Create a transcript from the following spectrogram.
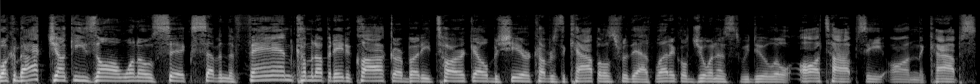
Welcome back, Junkies on 106.7 The Fan. Coming up at 8 o'clock, our buddy Tarik El-Bashir covers the Capitals for the Athletic. Will join us. We do a little autopsy on the Caps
